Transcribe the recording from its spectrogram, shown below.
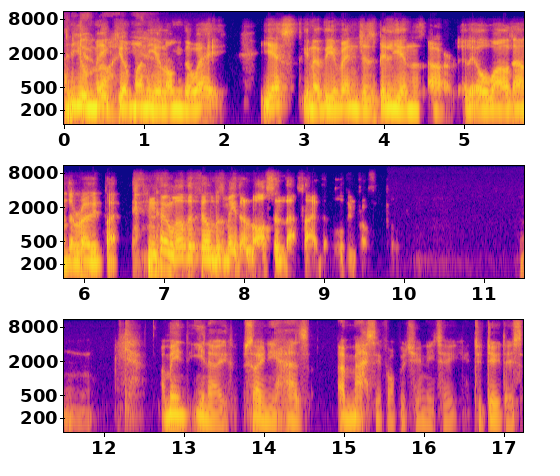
and And you'll make right, your money yeah. along the way. Yes, you know, the Avengers billions are a little while down the road, but no other film has made a loss in that time. They've all been profitable. Mm. I mean, you know, Sony has a massive opportunity to do this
